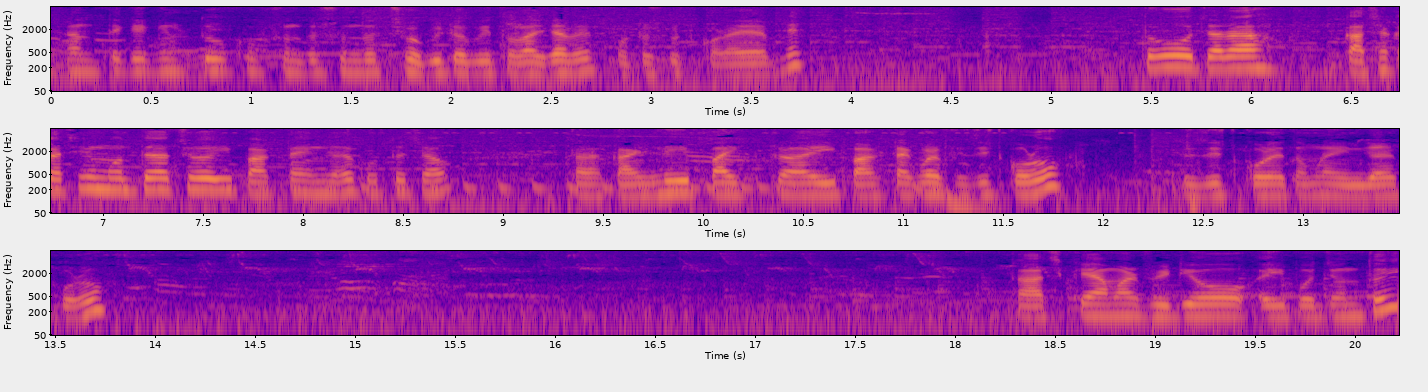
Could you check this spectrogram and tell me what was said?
এখান থেকে কিন্তু খুব সুন্দর সুন্দর ছবি টবি তোলা যাবে ফটোশুট করা যাবে। তো যারা কাছাকাছির মধ্যে আছো এই পার্কটা এনজয় করতে চাও তারা কাইন্ডলি পার্কটা এই পার্কটা একবার ভিজিট করো। ভিজিট করে তোমরা এনজয় করো। তো আজকে আমার ভিডিও এই পর্যন্তই।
